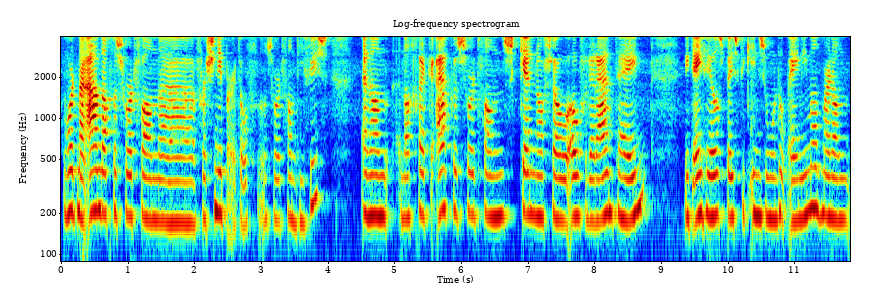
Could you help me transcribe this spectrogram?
wordt mijn aandacht een soort van eh, versnipperd of een soort van diffuus. En dan, dan ga ik eigenlijk een soort van scan of zo over de ruimte heen. Niet eens heel specifiek inzoomend op één iemand, maar dan een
